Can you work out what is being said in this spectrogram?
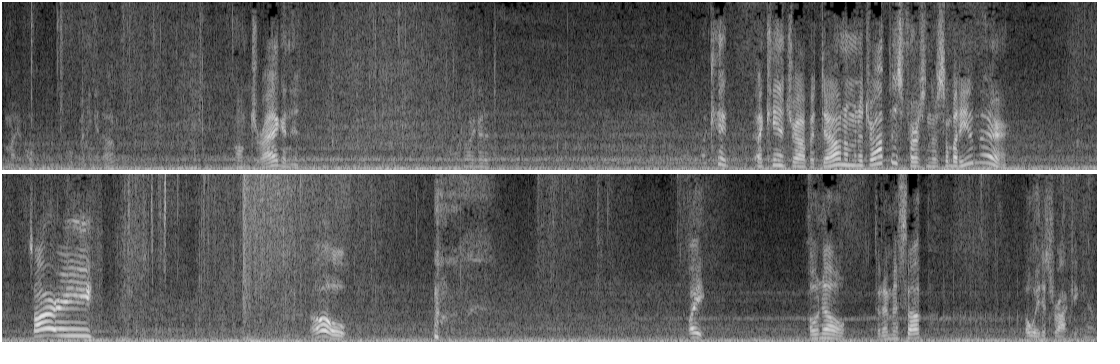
Am I op opening it up? Oh, I'm dragging it. What do I gotta do? Can't, I can't drop it down. I'm gonna drop this person. There's somebody in there. Sorry! Oh! wait. Oh no. Did I mess up? Oh wait, it's rocking now.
